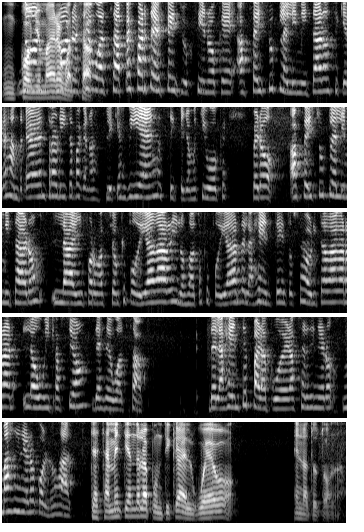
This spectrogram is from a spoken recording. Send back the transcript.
un coño no, madre no, no WhatsApp. es que WhatsApp es parte de Facebook, sino que a Facebook le limitaron, si quieres Andrea entra ahorita para que nos expliques bien, así que yo me equivoque, pero a Facebook le limitaron la información que podía dar y los datos que podía dar de la gente, entonces ahorita va a agarrar la ubicación desde WhatsApp de la gente para poder hacer dinero, más dinero con los ads. Te están metiendo la puntica del huevo en la totona.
